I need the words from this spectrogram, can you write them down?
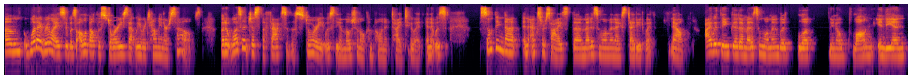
Um, what I realized it was all about the stories that we were telling ourselves, but it wasn't just the facts of the story; it was the emotional component tied to it, and it was something that an exercise the medicine woman I studied with. Now, I would think that a medicine woman would look, you know, long Indian,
